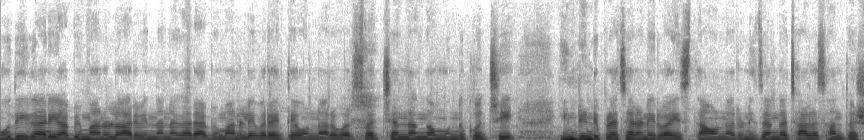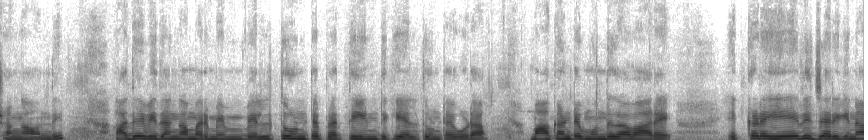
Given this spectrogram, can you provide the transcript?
మోదీ గారి అభిమానులు అరవింద్ అన్న గారి అభిమానులు ఎవరైతే ఉన్నారో వారు స్వచ్ఛందంగా ముందుకొచ్చి ఇంటింటి ప్రచారం నిర్వహిస్తూ ఉన్నారు. నిజంగా చాలా సంతోషంగా ఉంది. అదేవిధంగా మరి మేము వెళ్తూ ఉంటే ప్రతి ఇంటికి వెళ్తుంటే కూడా మాకంటే ముందుగా వారే ఎక్కడ ఏది జరిగినా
